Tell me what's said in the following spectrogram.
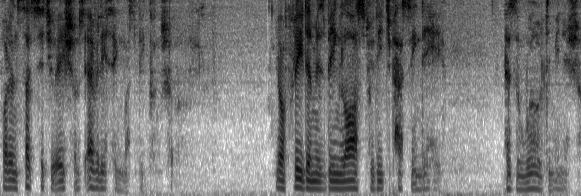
for in such situations everything must be controlled. Your freedom is being lost with each passing day as the world diminishes.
